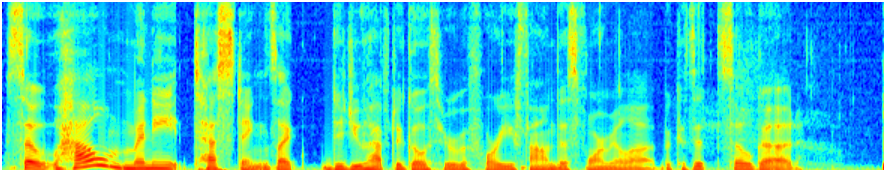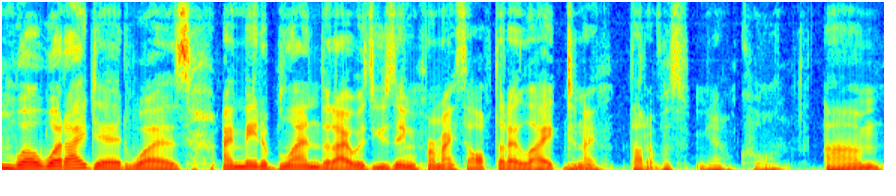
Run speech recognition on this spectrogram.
so how many testings like did you have to go through before you found this formula? Because it's so good. Well, what I did was I made a blend that I was using for myself that I liked, and I thought it was you know cool. Um,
